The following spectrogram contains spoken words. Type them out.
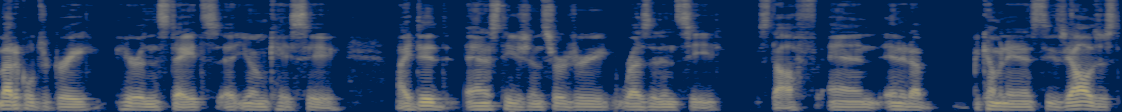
medical degree here in the States at UMKC. I did anesthesia and surgery residency stuff and ended up becoming an anesthesiologist.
